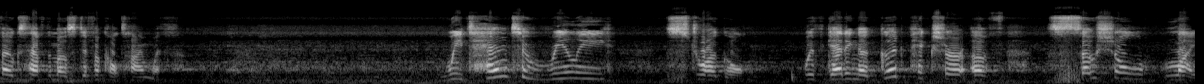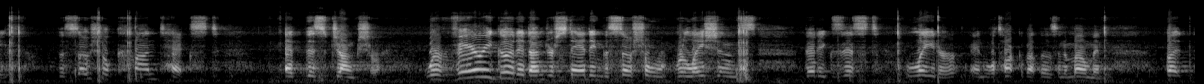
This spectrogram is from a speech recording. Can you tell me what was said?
folks have the most difficult time with. We tend to really struggle with getting a good picture of social life, the social context at this juncture. We're very good at understanding the social relations that exist later, and we'll talk about those in a moment. But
